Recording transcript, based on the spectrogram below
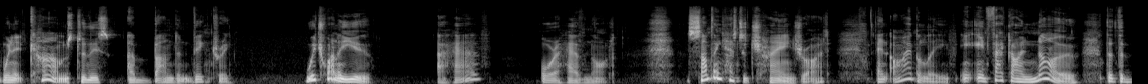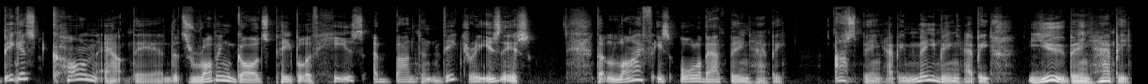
when it comes to this abundant victory. Which one are you? A have or a have not? Something has to change, right? And I believe, in fact, I know that the biggest con out there that's robbing God's people of His abundant victory is this that life is all about being happy. Us being happy, me being happy, you being happy.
